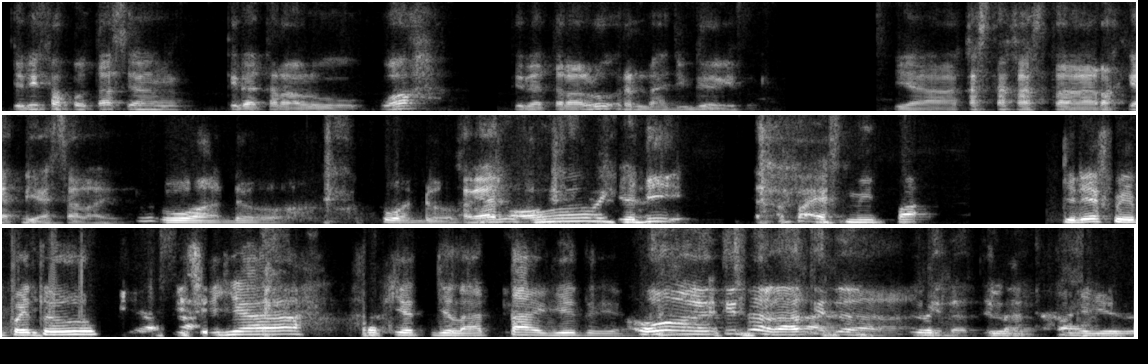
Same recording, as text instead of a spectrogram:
jadi fakultas yang tidak terlalu wah tidak terlalu rendah juga gitu ya kasta-kasta rakyat biasa lah ya. Waduh. Waduh. kalian oh jadi apa FMIPA Jadi FMIPA itu isinya rakyat jelata gitu ya. oh tidak lah tidak tidak tidak Jelata gitu.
